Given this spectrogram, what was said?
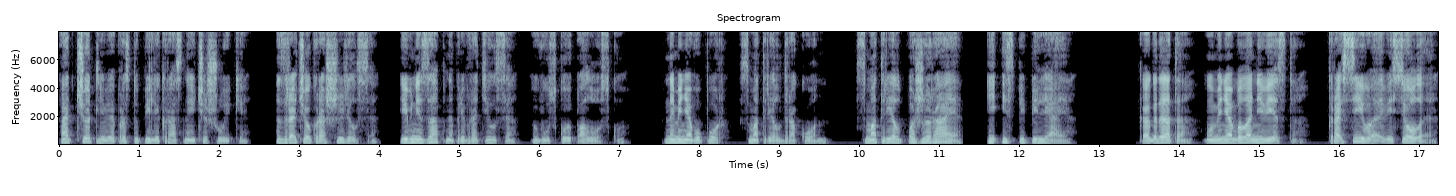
отчетливее проступили красные чешуйки. Зрачок расширился и внезапно превратился в узкую полоску. На меня в упор смотрел дракон. Смотрел, пожирая и испепеляя. Когда-то у меня была невеста. Красивая, веселая.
